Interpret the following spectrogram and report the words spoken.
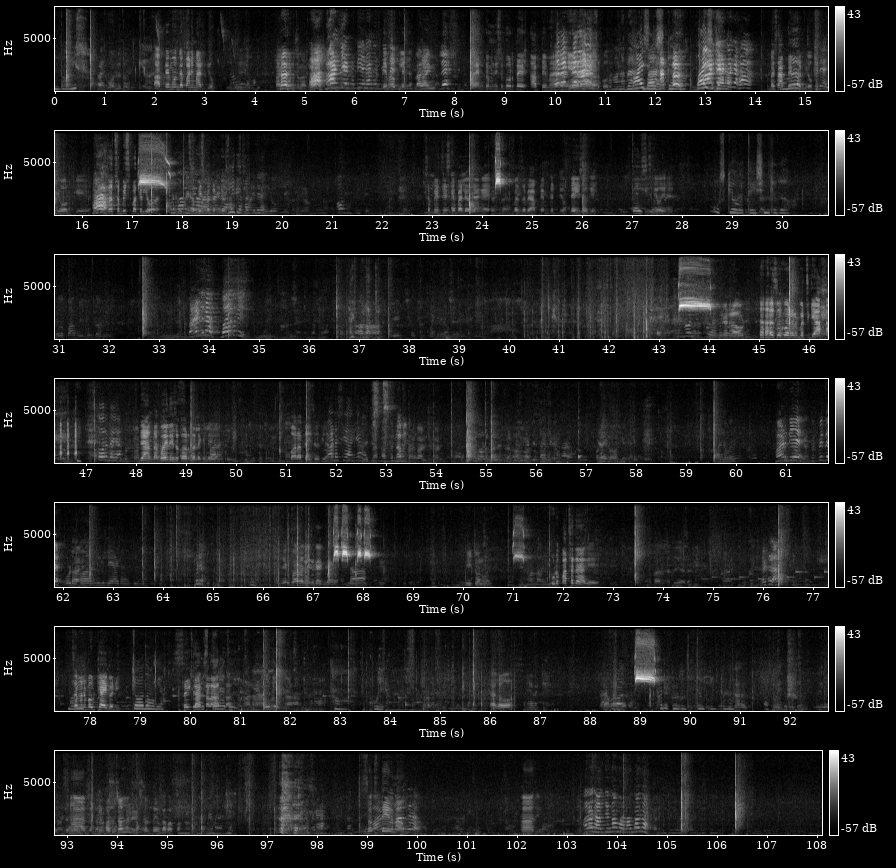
बाईस आप टेम दे पानी मार दियो टाइम है है तो नहीं स्कोर ते आप टेम है ये रहा स्कोर बाईस ग्यारह बाईस ग्यारह हाँ बस आप टेम कर दो। और के तो छब्बीस पकड़ियो छब्बीस पकड़ियो ठीक है जी छब्बीस जिसके पहले हो जाएँगे बस जब आप टेम कर दियो। तेईस हो गए। किसके हुए हैं? उसके हो गए तेईस इनके देना मार रेडर आउट स्कोर बच गया स्कोर गया ध्यान था कोई नहीं स्कोर तो लिख लेगा बारह तेईस हो गया ना भी मार दिए गुरप्रीत उड़ा और लिख ले अड़ा दिया एक बार अजीत का एक बार। ईच वन भाई उड़ पाछा गया गे जमन पे उठाएगा नहीं चौदह हो गया। सही का तला हाँ हेलो। हूँ हाँ तो सचदेव का पापा। सचदेव नाम। हाँ जी।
